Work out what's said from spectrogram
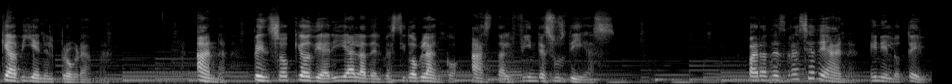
que había en el programa. Ana pensó que odiaría a la del vestido blanco hasta el fin de sus días. Para desgracia de Ana, en el hotel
